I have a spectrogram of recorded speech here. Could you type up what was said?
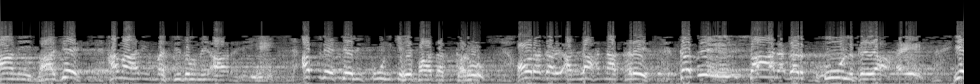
گانے باجے ہماری مسجدوں میں آ رہے ہیں۔ اپنے ٹیلی فون کی حفاظت کرو۔ اور اگر اللہ نہ کرے، کبھی انسان اگر بھول گیا ہے، یہ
